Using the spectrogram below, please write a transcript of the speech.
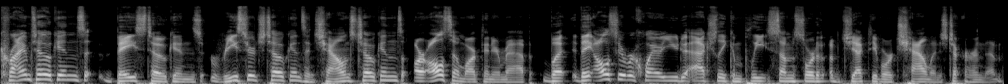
Crime tokens, base tokens, research tokens, and challenge tokens are also marked on your map, but they also require you to actually complete some sort of objective or challenge to earn them.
